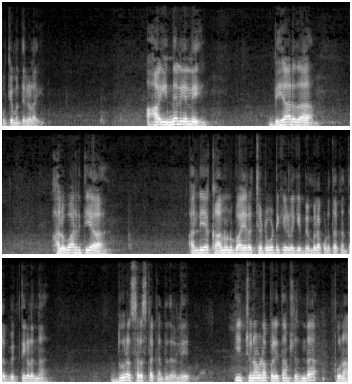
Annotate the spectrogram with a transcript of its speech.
ಮುಖ್ಯಮಂತ್ರಿಗಳಾಗಿ? ಆ ಹಿನ್ನೆಲೆಯಲ್ಲಿ ಬಿಹಾರದ ಹಲವಾರು ರೀತಿಯ ಅಲ್ಲಿಯ ಕಾನೂನು ಬಾಹಿರ ಚಟುವಟಿಕೆಗಳಿಗೆ ಬೆಂಬಲ ಕೊಡ್ತಕ್ಕಂಥ ವ್ಯಕ್ತಿಗಳನ್ನು ದೂರ ಸರಿಸ್ತಕ್ಕಂಥದ್ರಲ್ಲಿ ಈ ಚುನಾವಣಾ ಫಲಿತಾಂಶದಿಂದ ಪುನಃ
